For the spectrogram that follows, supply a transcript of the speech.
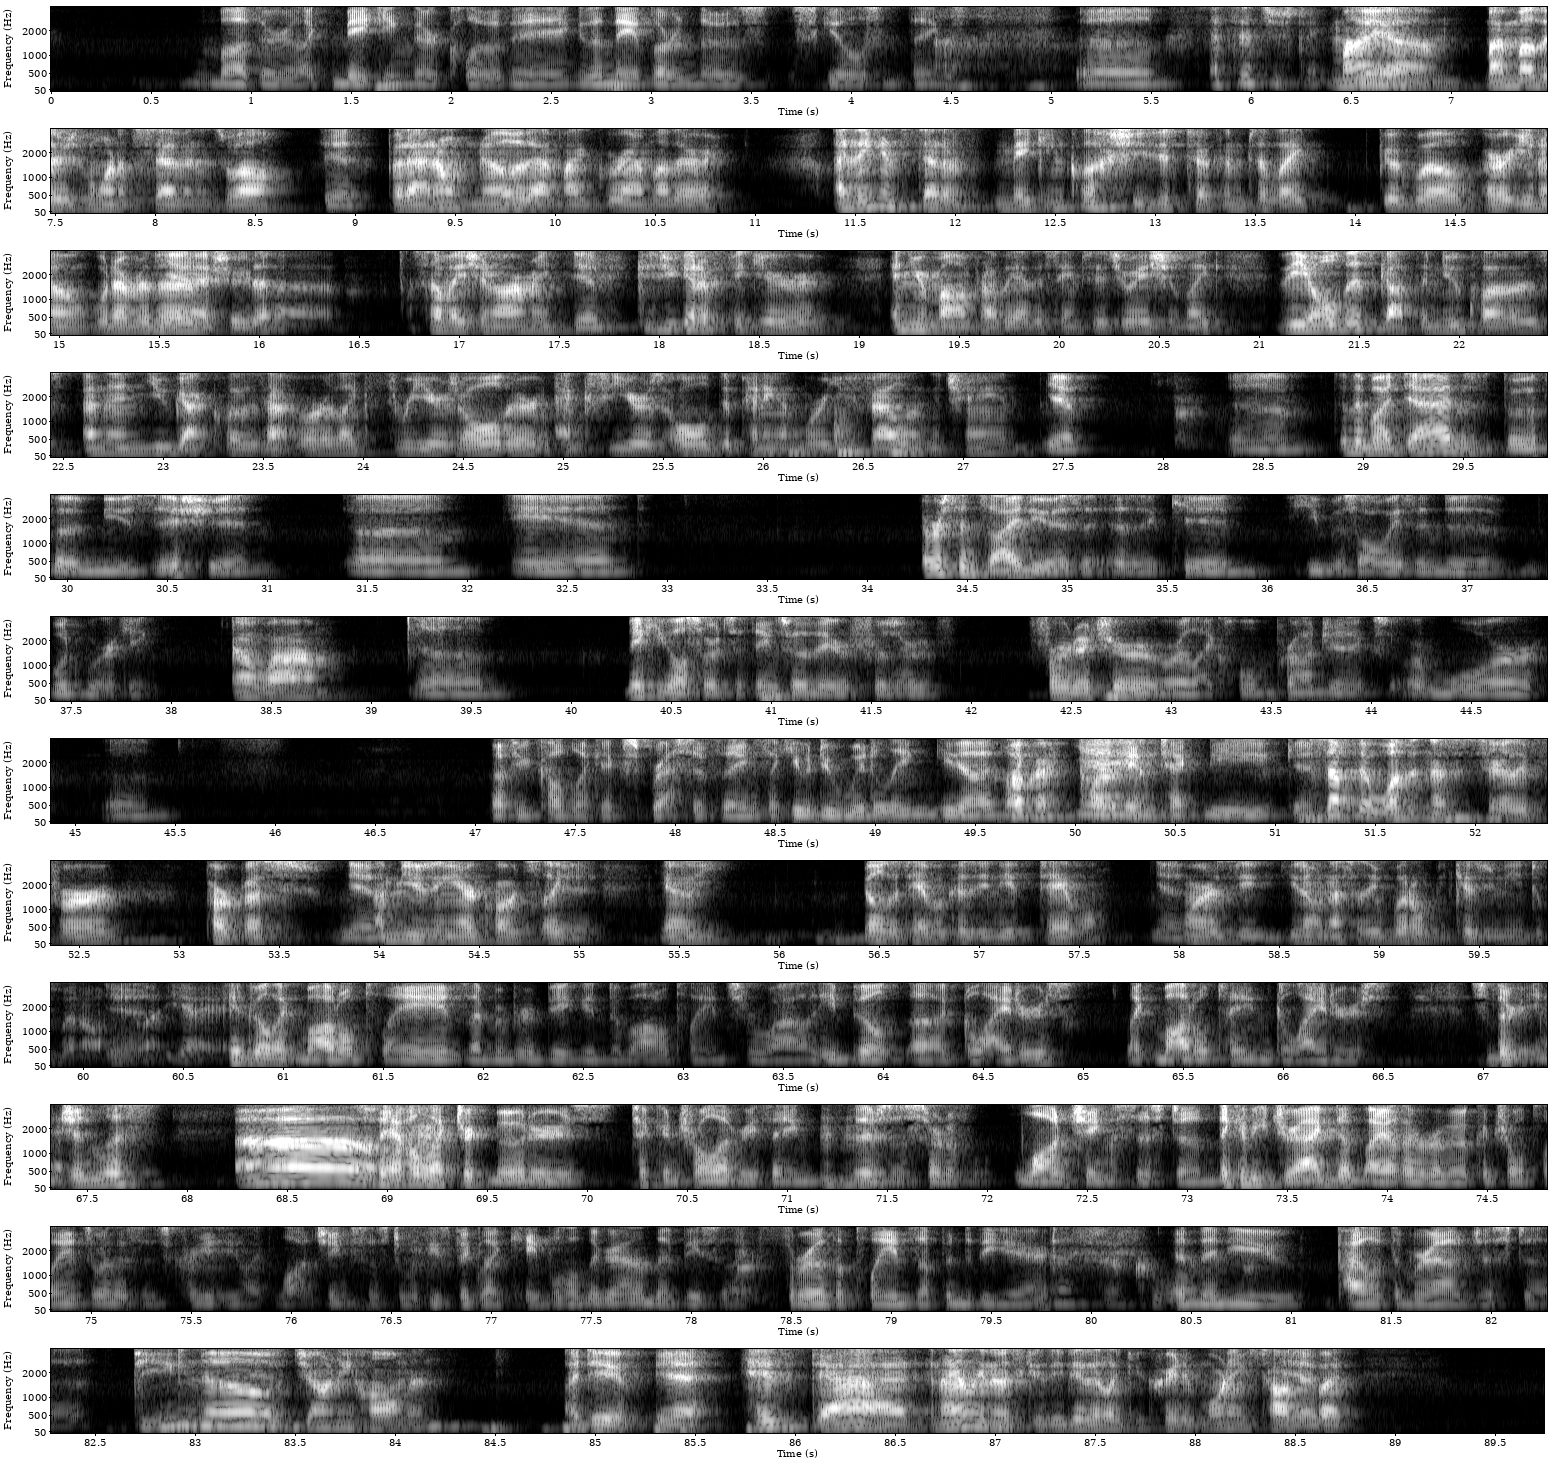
mother like making their clothing and then they learned those skills and things um, That's interesting. My Yeah. um my mother's one of seven as well. Yeah. But I don't know that my grandmother I think instead of making clothes, she just took them to like Goodwill or you know whatever the, Yeah, sure. the Salvation Army. Yep. Because you got to figure, and your mom probably had the same situation. Like the oldest got the new clothes, and then you got clothes that were like three years old or X years old, depending on where you fell in the chain. yep um, and then my dad was both a musician um, and ever since i knew as a, as a kid he was always into woodworking Oh wow. um, making all sorts of things, whether they were for sort of furniture or like home projects or more. Um, I don't know if you call them like expressive things, like he would do whittling, you know, like Okay, carving yeah. technique and Stuff that wasn't necessarily for purpose. Yeah. I'm using air quotes. Like Yeah. you know, you build a table because you need a table. Yeah. Whereas you, you don't necessarily whittle because you need to whittle. Yeah. But yeah, He yeah. built like model planes. I remember him being into model planes for a while, and he built uh, gliders, like model plane gliders. So they're engineless. Oh, so they have okay. electric motors to control everything. Mhm. There's a sort of launching system. They can be dragged up by other remote control planes, or there's this crazy like launching system with these big like cables on the ground that basically like throw the planes up into the air, That's so cool. and then you pilot them around. Just uh, do you know Yeah. Johnny Hallman? I do, yeah, His dad, and I only know this because he did it like a Creative Mornings talk, Yep. but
